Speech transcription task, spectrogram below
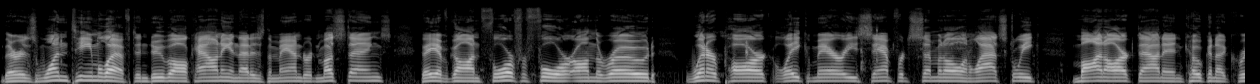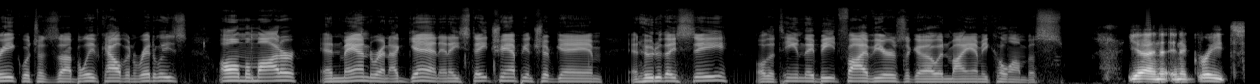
There is one team left in Duval County, and that is the Mandarin Mustangs. They have gone four for four on the road. Winter Park, Lake Mary, Sanford Seminole, and last week Monarch down in Coconut Creek, which is, I believe, Calvin Ridley's alma mater, and Mandarin again in a state championship game. And who do they see? Well, the team they beat five years ago in Miami Columbus. Yeah, and, and a great,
